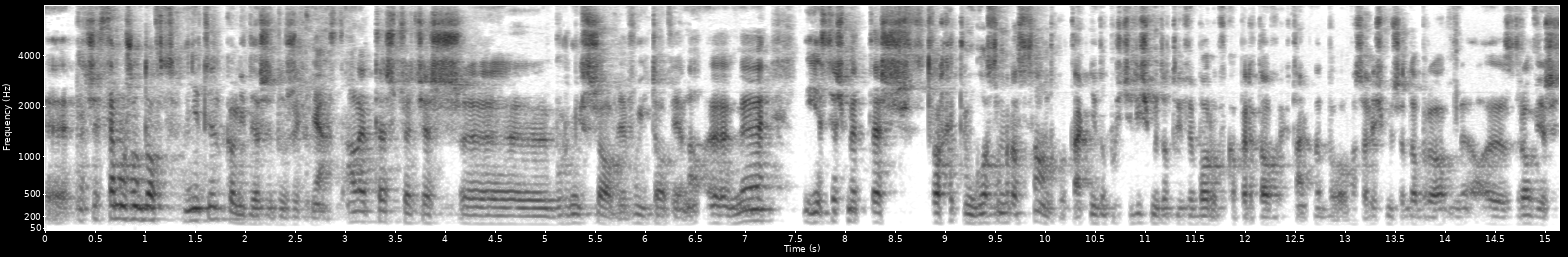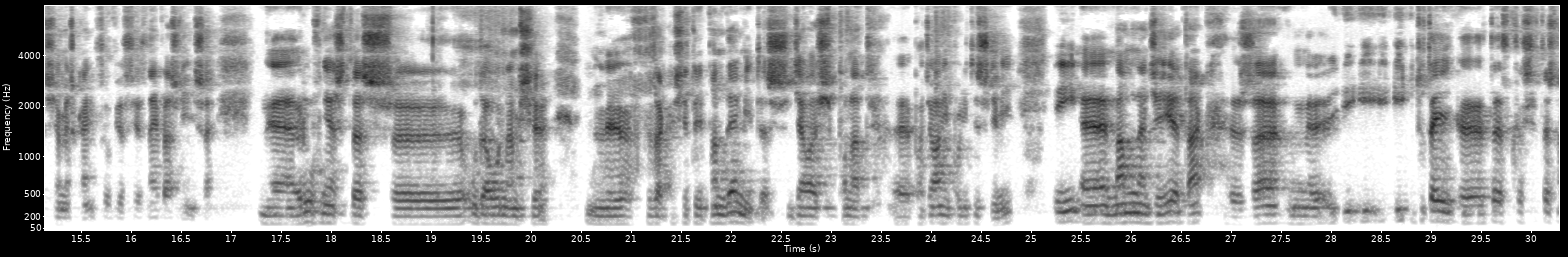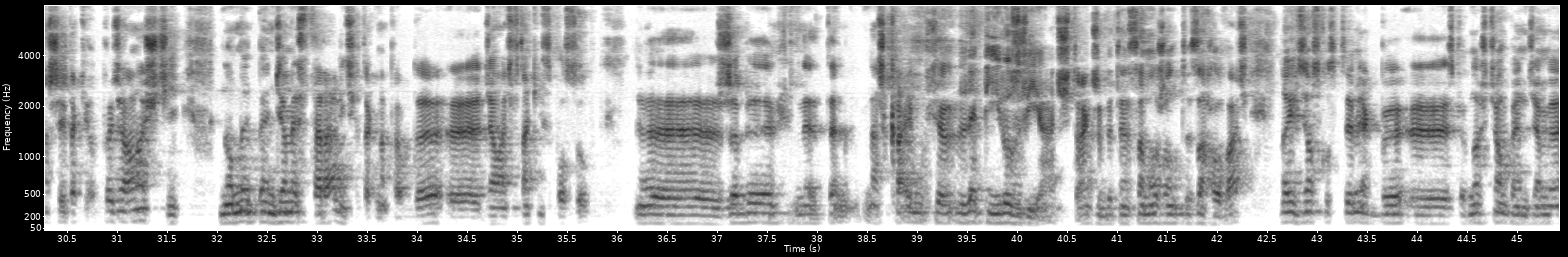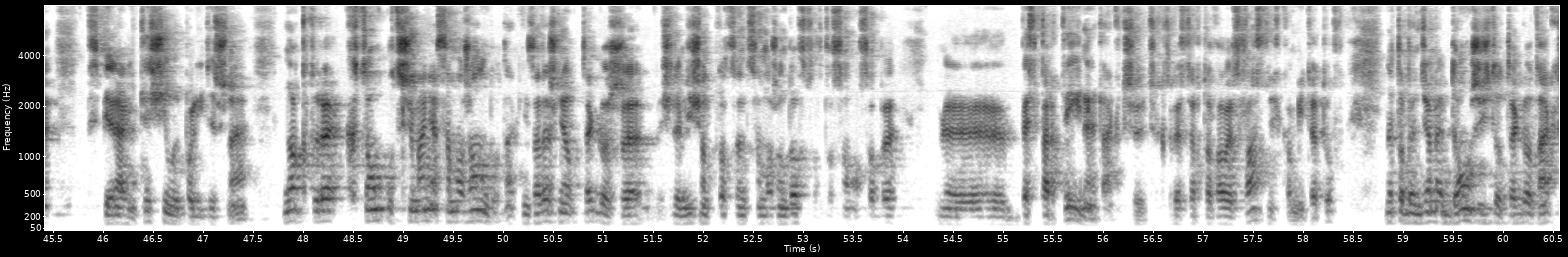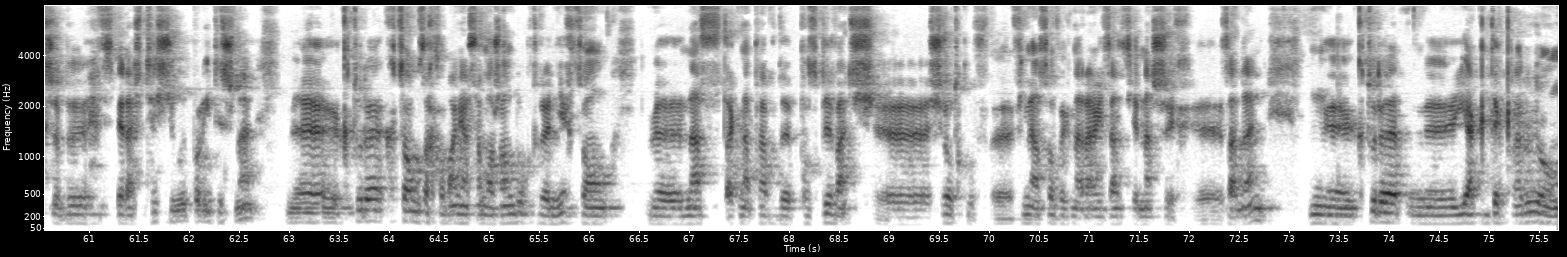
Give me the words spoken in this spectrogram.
E, znaczy samorządowcy, nie tylko liderzy dużych miast, ale też przecież e, burmistrzowie, wójtowie. No, e, my jesteśmy też trochę tym głosem rozsądku, tak? Nie dopuściliśmy do tych wyborów kopertowych, tak? No bo uważaliśmy, że dobro, zdrowie, życie mieszkańców jest, jest najważniejsze. Również też udało nam się w zakresie tej pandemii też działać ponad podziałami politycznymi i mam nadzieję, tak, że i, i, i tutaj to jest kwestia też naszej takiej odpowiedzialności. No my będziemy starali się tak naprawdę e, działać w taki sposób, e, żeby ten nasz kraj mógł się lepiej rozwijać, tak, żeby ten samorząd zachować. No i w związku z tym jakby e, z pewnością będziemy wspierali te siły polityczne, no, które chcą utrzymania samorządu. Tak? Niezależnie od tego, że 70% samorządowców to są osoby bezpartyjne, tak, czy, czy które startowały z własnych komitetów, no to będziemy dążyć do tego, tak, żeby wspierać te siły polityczne, e, które chcą zachowania samorządu, które nie chcą e, nas tak naprawdę pozbywać środków finansowych na realizację naszych zadań, które jak deklarują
